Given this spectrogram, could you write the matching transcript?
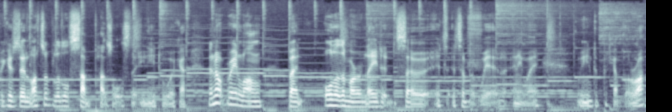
Because there are lots of little sub puzzles that you need to work out. They're not very long, but all of them are related, so it's it's a bit weird. Anyway, we need to pick up the rock.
